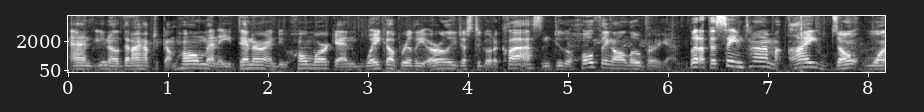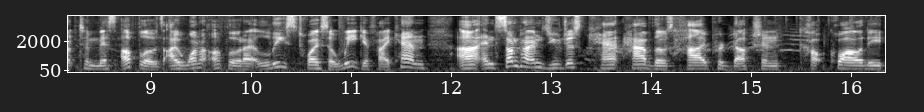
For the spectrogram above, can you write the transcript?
And you know, then I have to come home and eat dinner and do homework and wake up really early just to go to class and do the whole thing all over again. But at the same time, I don't want to miss uploads. I want to upload at least twice a week if I can. Uh, and sometimes you just can't have those high production quality,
